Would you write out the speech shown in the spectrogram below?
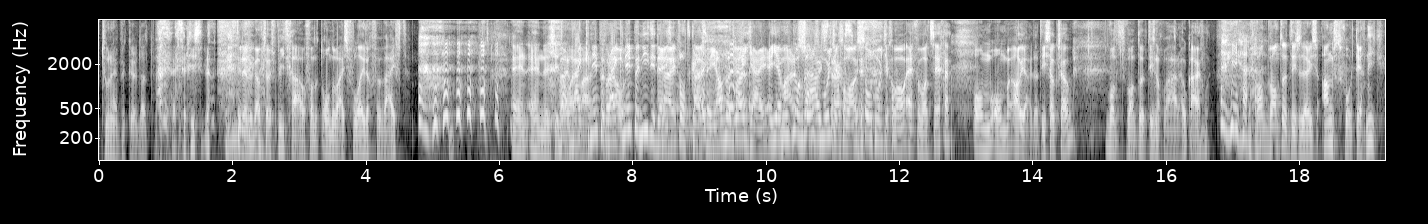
toen, heb ik, eh, dat, toen heb ik ook zo'n speech gehouden van het onderwijs volledig verwijfd. en, en er zit Wij, alleen wij maar knippen, wij knippen niet in deze Nee, podcast, nee. Jan, dat Maar- weet jij. En jij maar moet nog naar soms huis moet, je gewoon, soms moet je gewoon even wat zeggen. Om, om, oh ja, dat is ook zo. Want, want het is nog waar ook eigenlijk. ja. Want, want het is, er is angst voor techniek.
